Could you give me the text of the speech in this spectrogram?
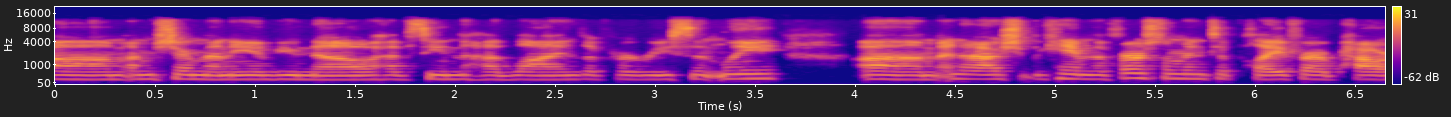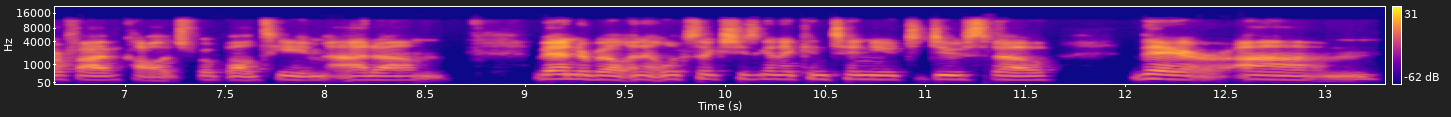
Um, I'm sure many of you know, have seen the headlines of her recently, um, and how she became the first woman to play for a Power Five college football team at um, Vanderbilt, and it looks like she's going to continue to do so there. Um,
